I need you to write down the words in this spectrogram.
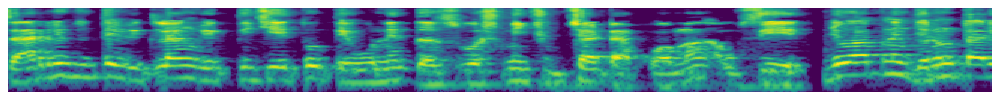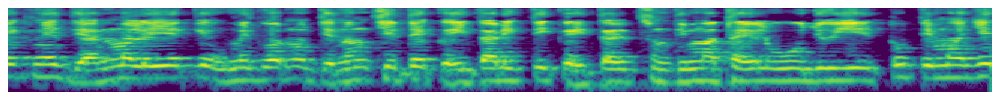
શારીરિક રીતે વિકલાંગ વ્યક્તિ છે તો તેઓને દસ વર્ષની છૂટછાટ આપવામાં આવશે. જો આપણે જન્મ તારીખને ધ્યાનમાં લઈએ કે ઉમેદવારનો જન્મ છે, તે કઈ તારીખથી કઈ તારીખ સુધીમાં થયેલ હોવો જોઈએ, તો તેમાં જે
